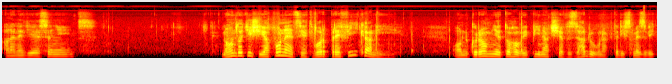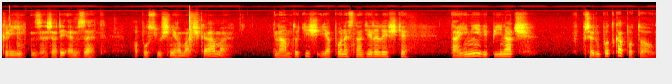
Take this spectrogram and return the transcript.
ale neděje se nic. No on totiž Japonec je tvor prefíkaný. On kromě toho vypínače vzadu, na který jsme zvyklí z řady MZ a poslušně ho mačkáme, nám totiž Japonec nadělil ještě tajný vypínač vpředu pod kapotou.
